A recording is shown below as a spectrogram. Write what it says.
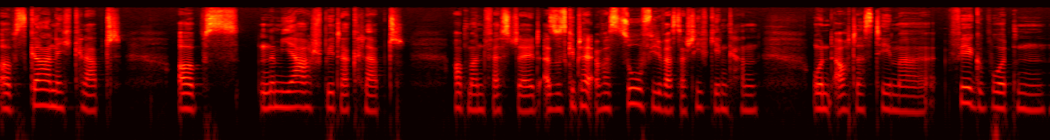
ob es gar nicht klappt, ob es einem Jahr später klappt, ob man feststellt. Also es gibt halt einfach so viel, was da schiefgehen kann. Und auch das Thema Fehlgeburten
